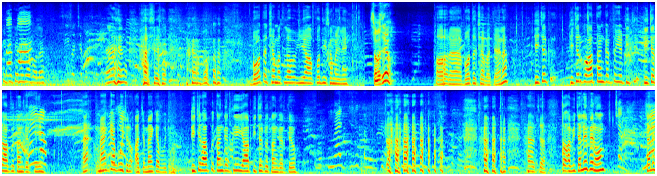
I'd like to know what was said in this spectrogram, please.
की टीचर ने क्या बोला है? बहुत अच्छा मतलब ये आप खुद ही समझ लें। समझ रहे हो? और बहुत अच्छा बच्चा है ना? टीचर टीचर को आप तंग करते हो या टीचर टीचर आपको तंग करती है? हैं? मैं क्या पूछ रहा हूँ? अच्छा मैं क्या पूछ रहा हूँ? टीचर आपको तंग करती है या आप टीचर को तंग करते हो? अच्छा तो अभी चले फिर होम? चले।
